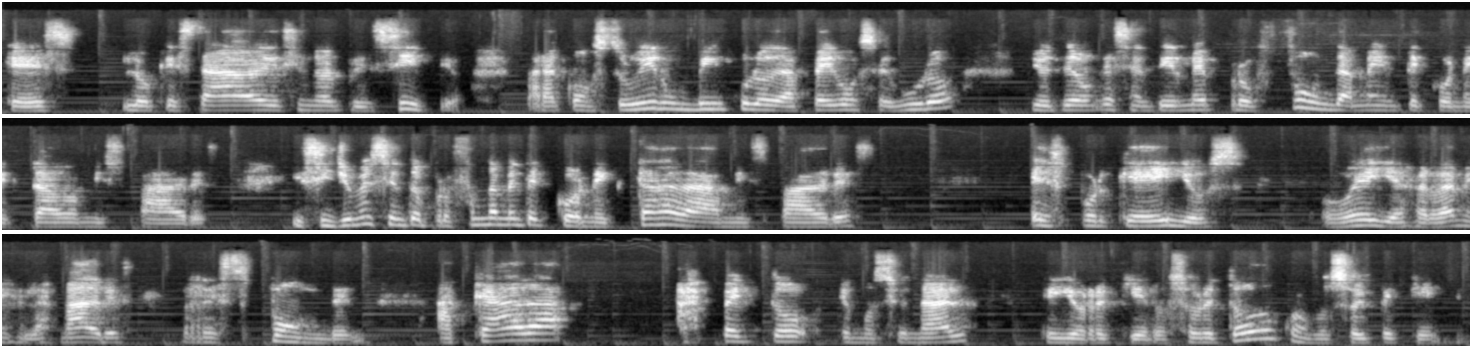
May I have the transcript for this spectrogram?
que es lo que estaba diciendo al principio. Para construir un vínculo de apego seguro, yo tengo que sentirme profundamente conectado a mis padres. Y si yo me siento profundamente conectada a mis padres, es porque ellos o ellas, ¿verdad? Las madres responden a cada aspecto emocional que yo requiero, sobre todo cuando soy pequeño.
